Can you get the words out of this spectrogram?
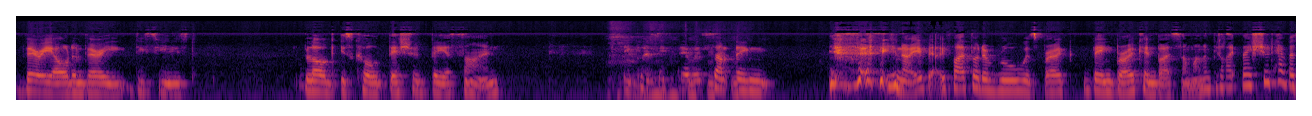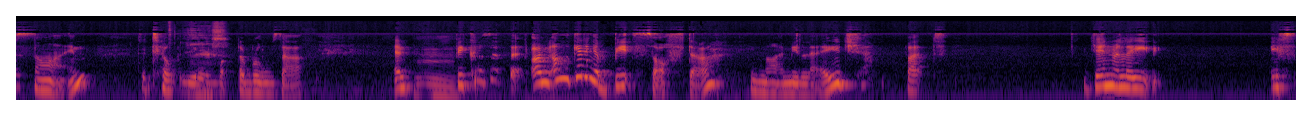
very old and very disused blog is called There Should Be a Sign. Because if there was something, you know, if, if I thought a rule was broke, being broken by someone, I'd be like, they should have a sign to tell people Yes. what the rules are. And hmm. because of that, I'm, I'm getting a bit softer in my middle age, but generally, if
